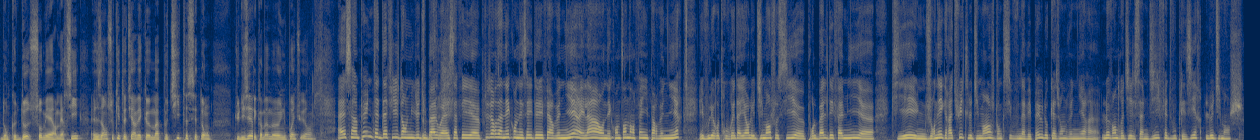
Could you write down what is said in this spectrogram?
donc de Sommières. Merci Elsa, on se quitte tiens avec euh, ma petite, c'est ton tu disais, c'est quand même euh, une pointure. Euh, c'est un peu une tête d'affiche dans le milieu du bal, ouais. Ça fait euh, plusieurs années qu'on essaye de les faire venir et là, on est content d'enfin y parvenir. Et vous les retrouverez d'ailleurs le dimanche aussi euh, pour le bal des familles, euh, qui est une journée gratuite le dimanche. Donc, si vous n'avez pas eu l'occasion de venir le vendredi et le samedi, faites-vous plaisir le dimanche.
